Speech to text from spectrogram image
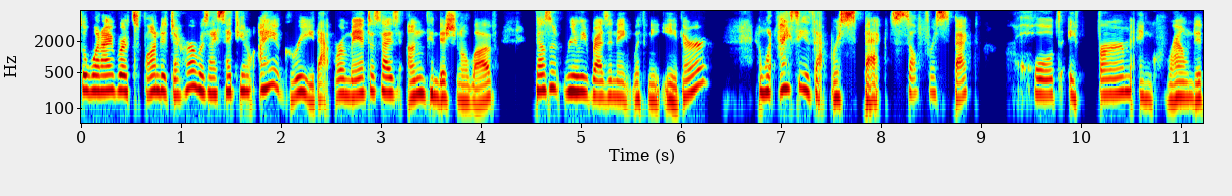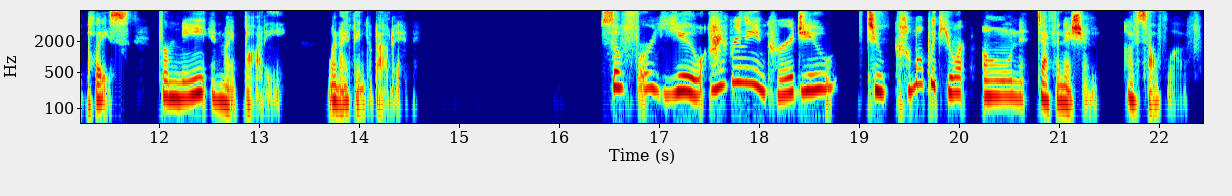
So what I responded to her was I said, you know, I agree that romanticized unconditional love doesn't really resonate with me either. And what I see is that respect, self respect holds a firm and grounded place for me in my body when I think about it. So for you, I really encourage you to come up with your own definition of self love.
